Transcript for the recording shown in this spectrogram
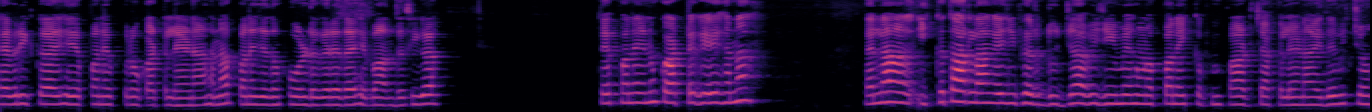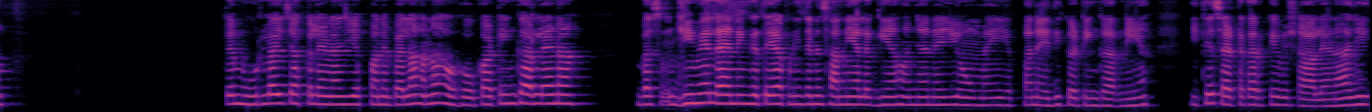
ਫੈਬਰਿਕ ਆ ਇਹ ਆਪਾਂ ਨੇ ਉੱਪਰੋਂ ਕੱਟ ਲੈਣਾ, ਹਨਾ? ਆਪਾਂ ਨੇ ਜਦੋਂ ਫੋਲਡ ਕਰਿਆ ਤਾਂ ਇਹ ਬੰਦ ਸੀਗਾ ਤੇ ਆਪਾਂ ਨੇ ਇਹਨੂੰ ਕੱਟ ਕੇ, ਹਨਾ? ਪਹਿਲਾਂ ਇੱਕ ਧਰ ਲਾਂਗੇ ਜੀ, ਫਿਰ ਦੂਜਾ ਵੀ ਜਿਵੇਂ ਹੁਣ ਆਪਾਂ ਨੇ ਇੱਕ ਪਾਰਟ ਚੱਕ ਲੈਣਾ ਇਹਦੇ ਵਿੱਚੋਂ ਤੇ ਮੂਰਲਾ ਹੀ ਚੱਕ ਲੈਣਾ ਜੀ ਆਪਾਂ ਨੇ ਪਹਿਲਾਂ, ਹਨਾ? ਉਹ ਕਟਿੰਗ ਕਰ ਲੈਣਾ। ਬਸ ਜਿਵੇਂ ਲਾਈਨਿੰਗ ਤੇ ਆਪਣੀ ਤੇ ਨਿਸ਼ਾਨੀਆਂ ਲੱਗੀਆਂ ਹੋਈਆਂ ਨੇ ਜੀ, ਉਵੇਂ ਹੀ ਆਪਾਂ ਨੇ ਇਹਦੀ ਕਟਿੰਗ ਕਰਨੀ ਆ। ਇੱਥੇ ਸੈੱਟ ਕਰਕੇ ਵਿਛਾ ਲੈਣਾ ਜੀ।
